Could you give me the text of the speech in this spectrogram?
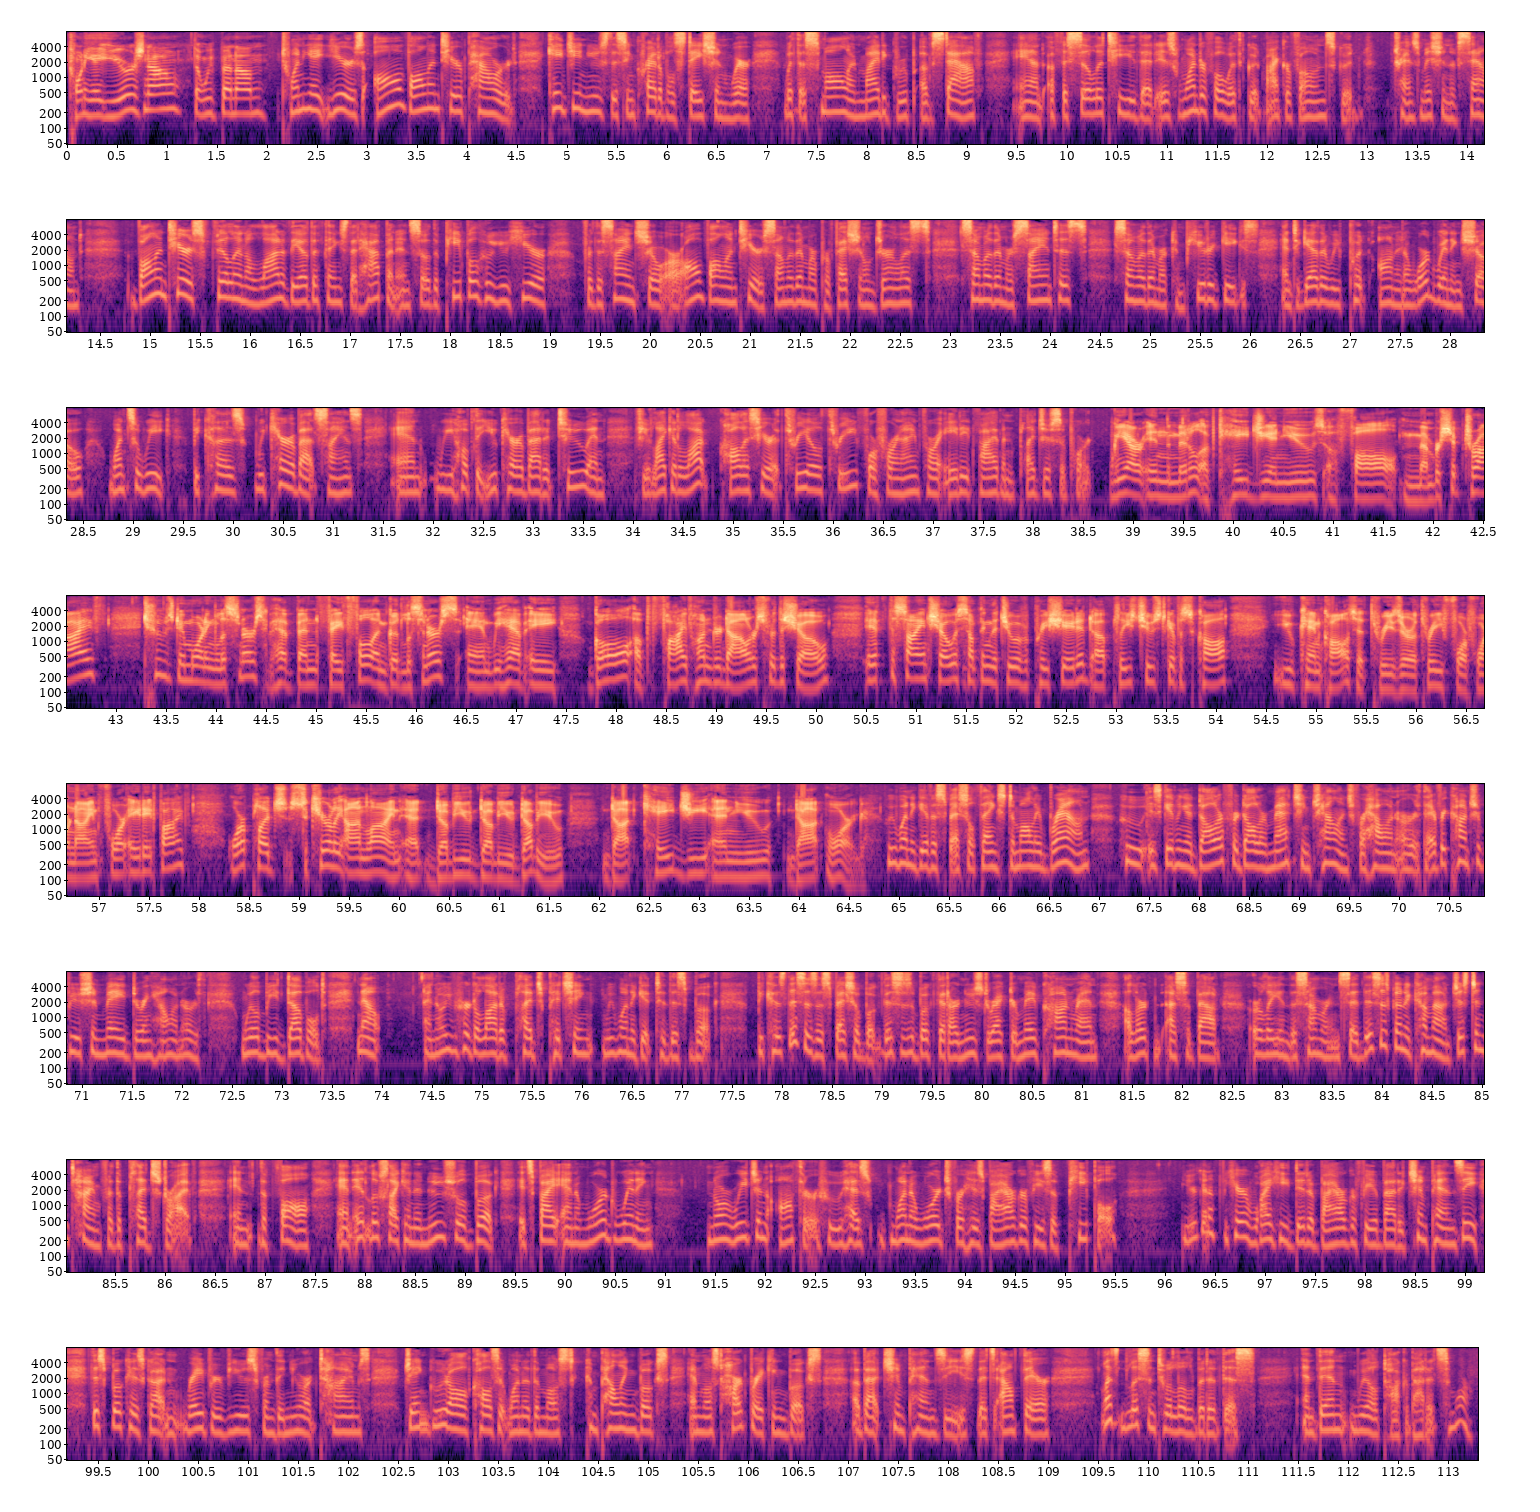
28 years now that we've been on? 28 years, all volunteer powered. KGNU is this incredible station where, with a small and mighty group of staff and a facility that is wonderful with good microphones, good transmission of sound, volunteers fill in a lot of the other things that happen. And so the people who you hear for the science show are all volunteers. Some of them are professional journalists, some of them are scientists, some of them are computer geeks. And together we put on an award winning show once a week because we care about science and we hope that you care about it too. And if you like it a lot, call us here at 303 449 4885 and pledge your support. We are in the middle of KGNU's fall membership drive. Tuesday morning listeners have been faithful and good listeners, and we have a goal of $500 for the show. If the science show is something that you have appreciated, uh, please choose to give us a call. You can call us at 303 449 4885 or pledge securely online at www www.kgnu.org. We want to give a special thanks to Molly Brown, who is giving a dollar for dollar matching challenge for How on Earth. Every contribution made during How on Earth will be doubled. Now, I know you've heard a lot of pledge pitching. We want to get to this book because this is a special book. This is a book that our news director, Maeve Conran, alerted us about early in the summer and said this is going to come out just in time for the pledge drive in the fall. And it looks like an unusual book. It's by an award winning Norwegian author who has won awards for his biographies of people you're going to hear why he did a biography about a chimpanzee. This book has gotten rave reviews from the New York Times. Jane Goodall calls it one of the most compelling books and most heartbreaking books about chimpanzees that's out there. Let's listen to a little bit of this, and then we'll talk about it some more.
